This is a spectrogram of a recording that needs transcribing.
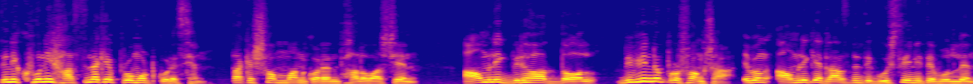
তিনি খুনি হাসিনাকে প্রমোট করেছেন, তাকে সম্মান করেন, ভালোবাসেন, আওয়ামী লীগ বৃহৎ দল, বিভিন্ন প্রশংসা এবং আওয়ামী লীগের রাজনীতি গুছিয়ে নিতে বললেন।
